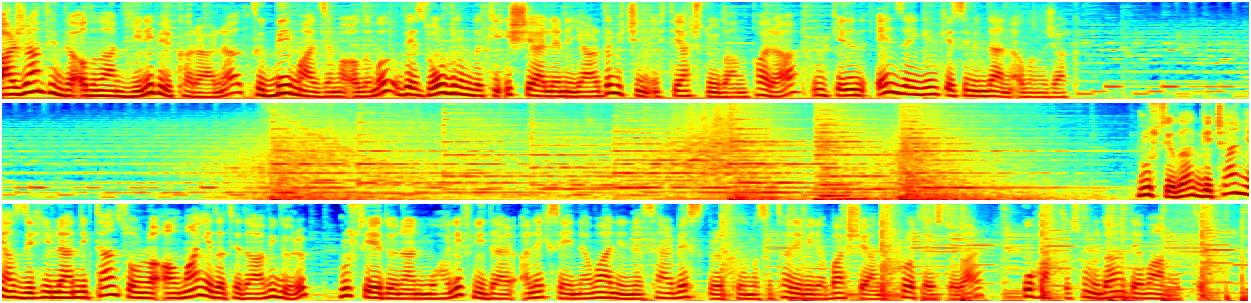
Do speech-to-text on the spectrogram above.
Arjantin'de alınan yeni bir kararla tıbbi malzeme alımı ve zor durumdaki iş yerlerine yardım için ihtiyaç duyulan para ülkenin en zengin kesiminden alınacak. Rusya'da geçen yaz zehirlendikten sonra Almanya'da tedavi görüp Rusya'ya dönen muhalif lider Alexei Navalny'nin serbest bırakılması talebiyle başlayan protestolar bu hafta sonu da devam etti.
